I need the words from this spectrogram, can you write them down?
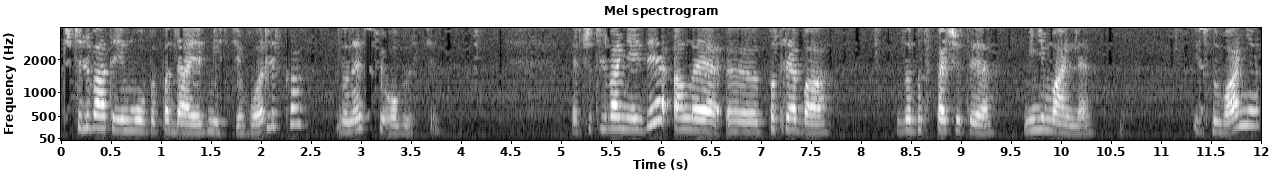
Вчителювати йому випадає в місті Горлівка Донецької області. Вчителювання йде, але потреба забезпечити мінімальне існування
